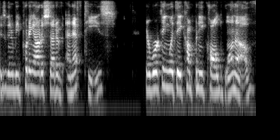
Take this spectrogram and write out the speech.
is going to be putting out a set of NFTs. They're working with a company called One of,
